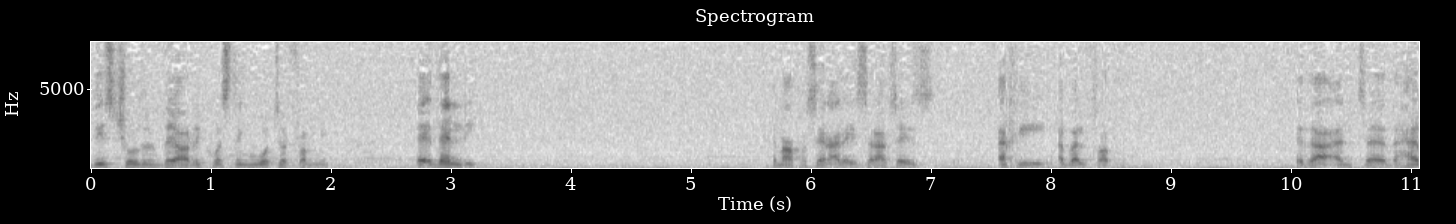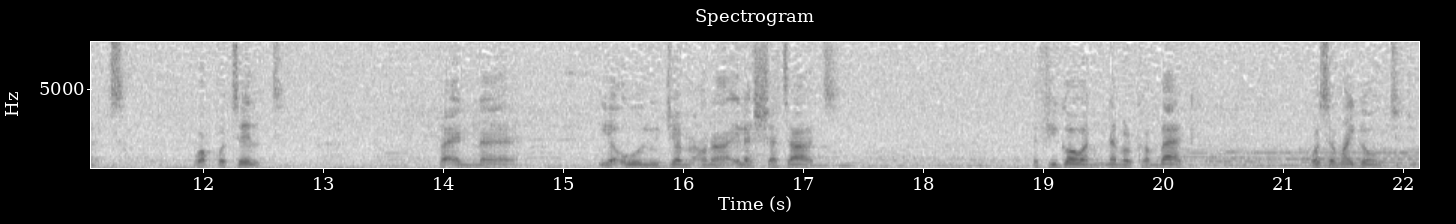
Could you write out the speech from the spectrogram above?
these children they are requesting water from me. then li. Imam Hussein alayhi salam says, أخي أبا الفضل إذا أنت ذهبت وقتلت فإن يؤول جمعنا إلى الشتات If you go and never come back, what am I going to do?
